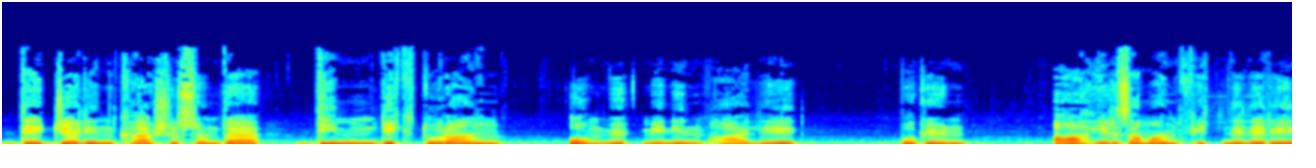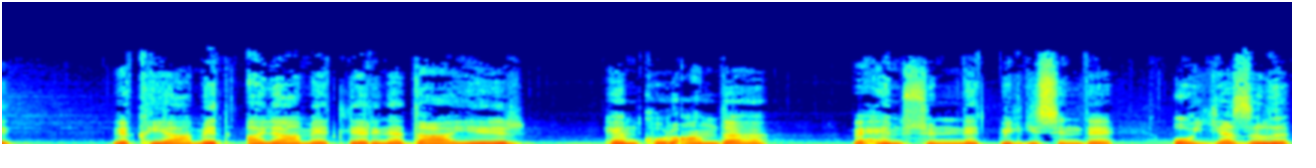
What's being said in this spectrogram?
Deccal'in karşısında dimdik duran o müminin hali, bugün ahir zaman fitneleri ve kıyamet alametlerine dair hem Kur'an'da ve hem sünnet bilgisinde o yazılı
